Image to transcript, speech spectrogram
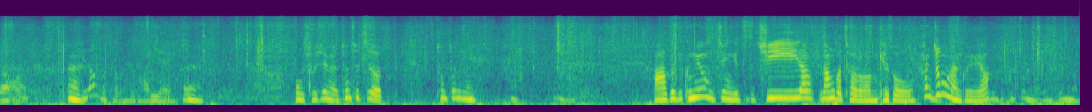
야, 응. 지난 것처럼 그 다리에. 어, 조심해. 천천히 진짜 천천히. 아, 그게 금융묵층인 게 진짜 쥐 난 것처럼 계속 한쪽만 그래요? 이쪽만, 이쪽만.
